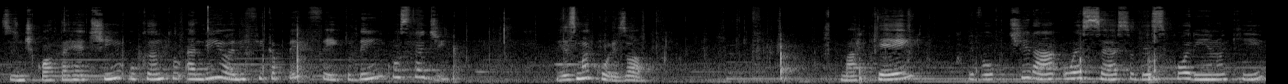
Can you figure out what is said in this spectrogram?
Se a gente corta retinho, o canto ali, ó, ele fica perfeito, bem encostadinho. Mesma coisa, ó. Marquei e vou tirar o excesso desse corino aqui.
